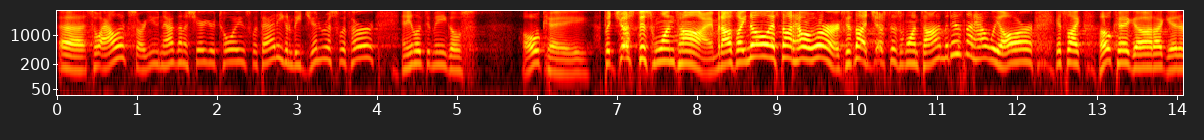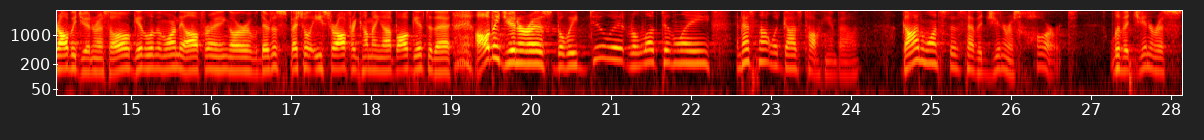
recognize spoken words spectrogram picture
uh, So, Alex, are you now going to share your toys with Addie? You going to be generous with her? And he looked at me he goes, Okay, but just this one time. And I was like, No, that's not how it works. It's not just this one time. It is not how we are. It's like, Okay, God, I get it. I'll be generous. I'll give a little bit more in the offering, or there's a special Easter offering coming up. I'll give to that. I'll be generous, but we do it reluctantly, and that's not what God's talking about. God wants us to have a generous heart, live a generous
